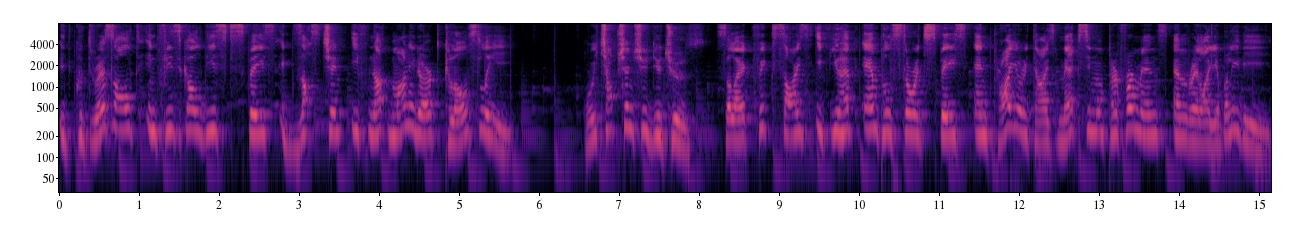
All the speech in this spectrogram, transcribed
It could result in physical disk space exhaustion if not monitored closely. Which option should you choose? Select fixed size if you have ample storage space and prioritize maximum performance and reliability.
